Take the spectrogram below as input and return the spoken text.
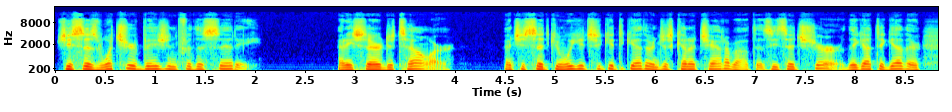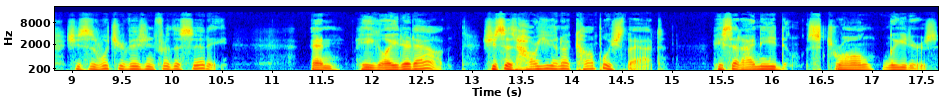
She says, What's your vision for the city? And he started to tell her. And she said, Can we just get together and just kind of chat about this? He said, Sure. They got together. She says, What's your vision for the city? And he laid it out. She says, How are you going to accomplish that? He said, I need strong leaders.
